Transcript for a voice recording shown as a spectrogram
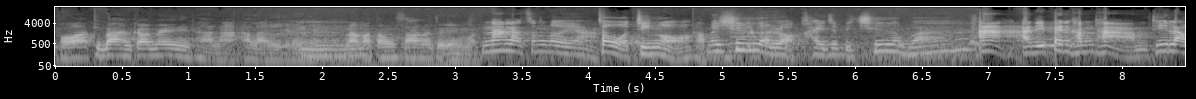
เพราะว่าที่บ้านก็ไม่มีฐานะอะไรอะไรเงี้ย อืม เราก็ต้องสร้างด้วยตัวเองหมด น่ารักจังเลยอะโสดจริงเหรอ ครับ ไม่เชื่อหรอกใครจะไปเชื่อวะอะ อันนี้เป็นคำถามที่เรา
